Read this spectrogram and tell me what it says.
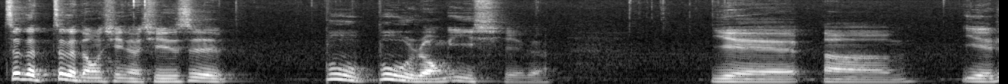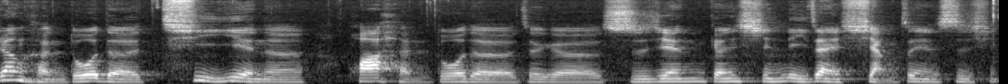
这个这个东西呢，其实是不不容易写的。也呃也让很多的企业呢花很多的这个时间跟心力在想这件事情，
